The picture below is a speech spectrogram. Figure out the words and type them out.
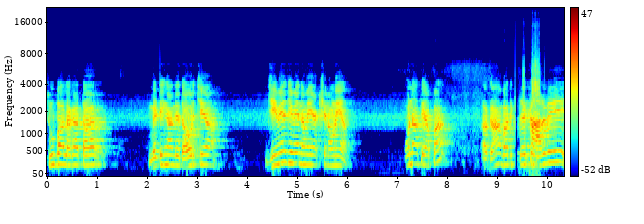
ਸੂਬਾ ਲਗਾਤਾਰ ਮੀਟਿੰਗਾਂ ਦੇ ਦੌਰ 'ਚ ਆ। ਜਿਵੇਂ ਜਿਵੇਂ ਨਵੇਂ ਐਕਸ਼ਨ ਆਉਣੇ ਆ, ਉਹਨਾਂ ਤੇ ਆਪਾਂ ਅਗਾਹ ਵੱਧ ਤੇ ਘਰ ਵੀ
